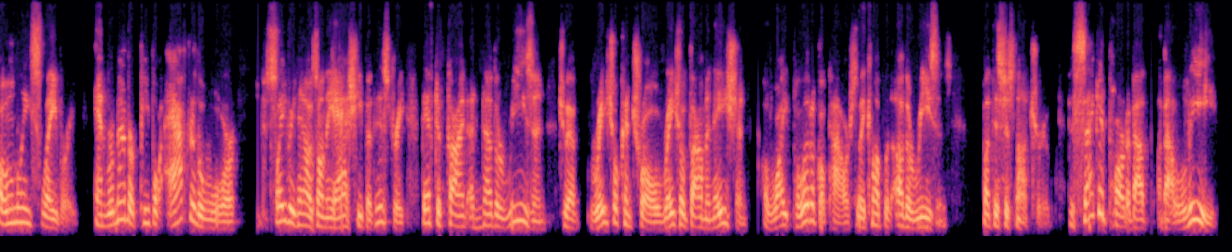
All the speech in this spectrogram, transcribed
only slavery. And remember, people after the war, slavery now is on the ash heap of history. They have to find another reason to have racial control, racial domination of white political power. So they come up with other reasons. But this is not true. The second part about, about Lee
